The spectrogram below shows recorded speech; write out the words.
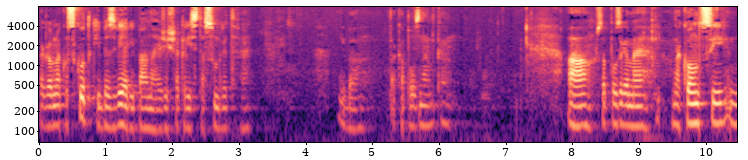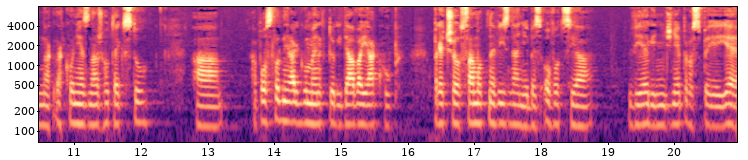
tak rovnako skutky bez viery Pána Ježiša Krista sú mŕtve. Iba taká poznámka. A už sa pozrieme na konci, na, na koniec nášho textu. A, a posledný argument, ktorý dáva Jakub, prečo samotné význanie bez ovocia viery nič neprospeje, je,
